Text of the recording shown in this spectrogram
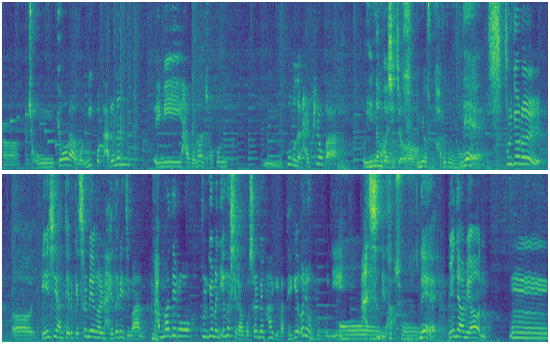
어, 종교라고 믿고 따르는 의미하고는 조금 음, 구분을 할 필요가 있는 의미가- 것이죠. 의미가 좀 다르군요. 네, 불교를 어, 예인 씨한테 이렇게 설명을 해드리지만 네. 한마디로 불교는 이것이라고 설명하기가 되게 어려운 부분이 많습니다. 그렇죠. 네, 왜냐하면 음,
